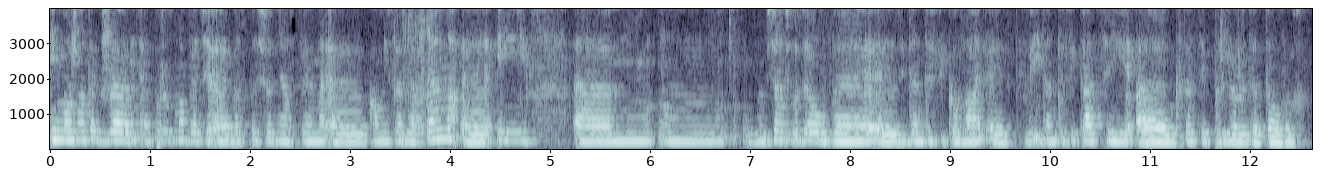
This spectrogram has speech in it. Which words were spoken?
I można także e, porozmawiać e, bezpośrednio z tym e, komisariatem i mm, wziąć udział w, w identyfikacji kwestii priorytetowych.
